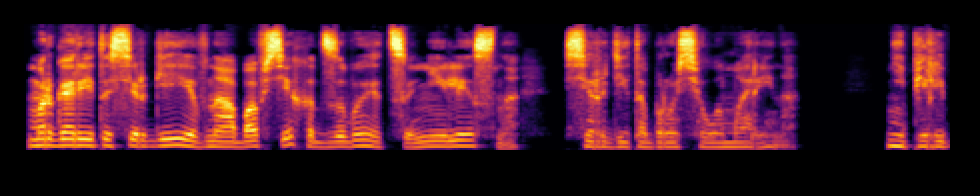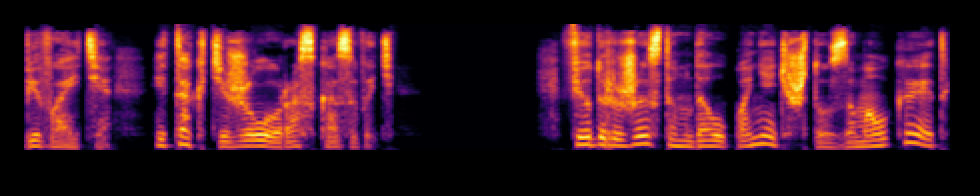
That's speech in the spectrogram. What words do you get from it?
Маргарита Сергеевна обо всех отзывается нелестно, сердито бросила Марина. Не перебивайте, и так тяжело рассказывать. Фёдор жестом дал понять, что замолкает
